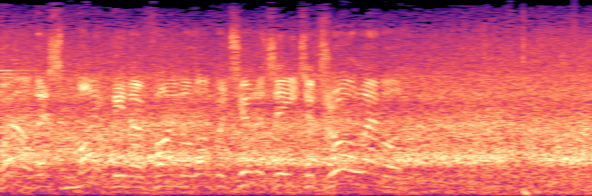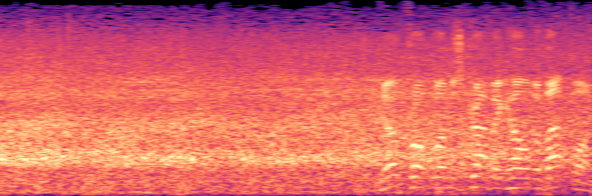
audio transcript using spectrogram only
Well, this might be their final opportunity to draw level. No problems grabbing hold of that one.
